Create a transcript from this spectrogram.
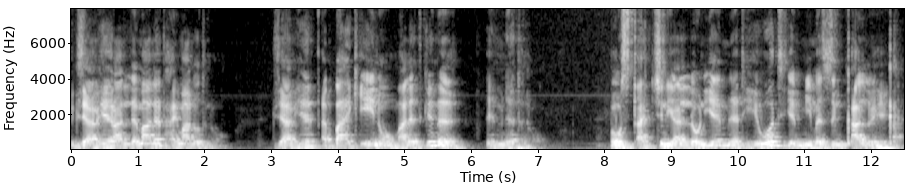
እግዚአብሔር አለ ማለት ሃይማኖት ነው። እግዚአብሔር ጠባቂ ነው ማለት ግን እምነት ነው። በውስጣችን ያለውን የእምነት ሕይወት የሚመዝን ቃል ነው። ይሄ ቃል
